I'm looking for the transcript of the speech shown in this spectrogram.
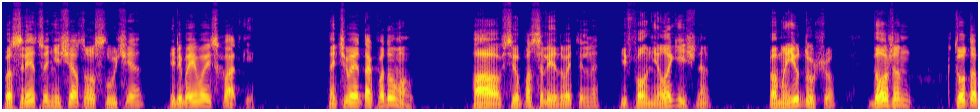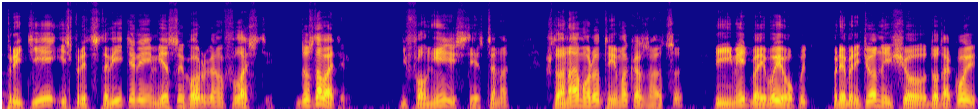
Последствия несчастного случая или боевой схватки? На чего я так подумал? А все последовательно и вполне логично. По мою душу должен кто-то прийти из представителей местных органов власти, дознаватель. И вполне естественно, что она может им оказаться и иметь боевой опыт, приобретенный еще до такой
